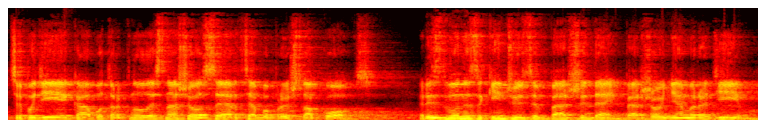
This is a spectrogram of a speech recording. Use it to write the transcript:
це подія, яка або торкнулась нашого серця, або пройшла повз. Різдво не закінчується в перший день. Першого дня ми радіємо,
